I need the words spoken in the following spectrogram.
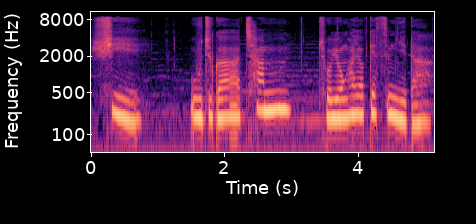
쉬. 우주가 참 조용하였겠습니다.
